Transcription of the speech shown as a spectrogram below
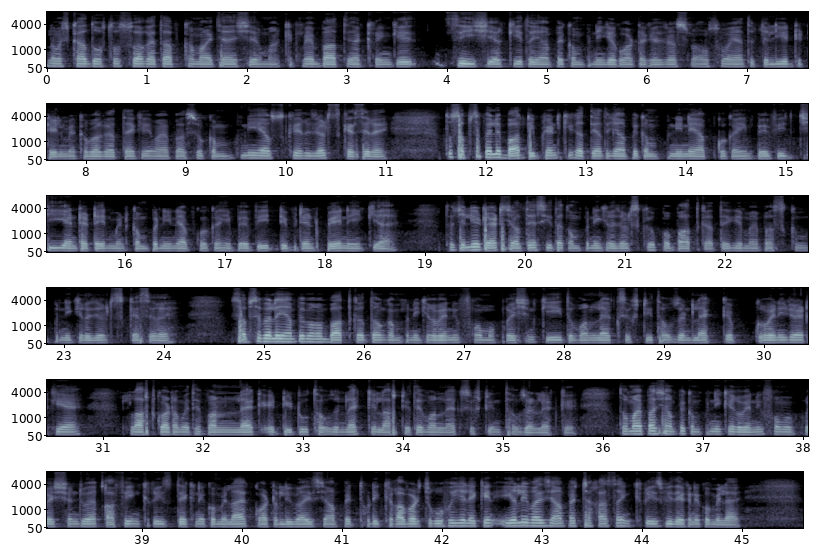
नमस्कार दोस्तों, स्वागत है आपका हमारे चैनल शेयर मार्केट में। बात यहाँ करेंगे जी शेयर की तो यहाँ पे कंपनी के क्वार्टर के रिजल्ट्स अनाउंस हुए हैं। तो चलिए डिटेल में कवर करते हैं कि हमारे पास जो कंपनी है, उसके रिजल्ट्स कैसे रहे। तो सबसे पहले बात डिविडेंड की करते हैं। तो यहाँ पे कंपनी ने आपको कहीं पे भी जी एंटरटेनमेंट कंपनी ने आपको कहीं पर भी डिविडेंड पे नहीं किया है। तो चलिए डायरेक्ट चलते हैं सीधा कंपनी के रिजल्ट्स के ऊपर बात करते हैं कि हमारे पास कंपनी के रिजल्ट्स कैसे रहे। सबसे पहले यहाँ पे मैं बात करता हूँ कंपनी के रेवेन्यू फ्रॉम ऑपरेशन की। तो one lakh sixty thousand lakh के रेवेन्यू जनरेट किया है। लास्ट क्वार्टर में थे one lakh eighty two thousand lakh के। लास्ट ईयर थे one lakh sixteen thousand lakh के। तो हमारे पास यहाँ पे कंपनी के रेवेन्यू फ्रॉम ऑपरेशन जो है काफ़ी इंक्रीज़ देखने को मिला है। क्वार्टरली वाइज यहाँ पे थोड़ी गिरावट शुरू हुई है, लेकिन ईयरली वाइज यहाँ पे अच्छा खासा इंक्रीज़ भी देखने को मिला है।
